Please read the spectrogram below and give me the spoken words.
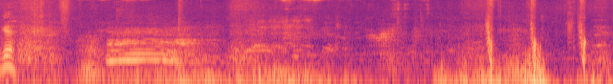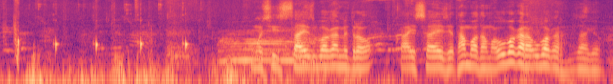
घे. म्हशी साईज बघा मित्र काय साईज आहे? थांबा थांबा. उभा करा उभा करा. जागेवर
